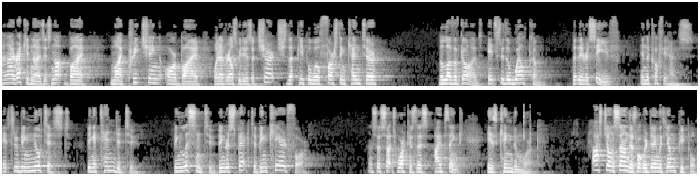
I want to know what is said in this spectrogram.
And I recognize it's not by my preaching or by whatever else we do as a church that people will first encounter the love of God. It's through the welcome that they receive in the coffee house. It's through being noticed, being attended to, being listened to, being respected, being cared for. And so, such work as this, I think, is kingdom work. Ask John Sanders what we're doing with young people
